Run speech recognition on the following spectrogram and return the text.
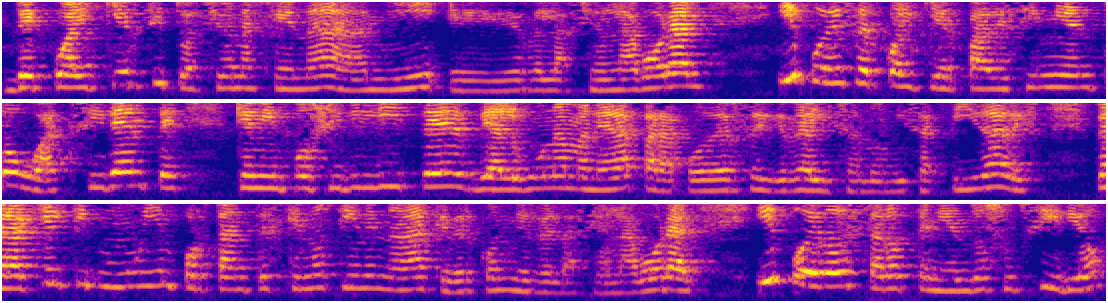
de cualquier situación ajena a mi eh, relación laboral y puede ser cualquier padecimiento o accidente que me imposibilite de alguna manera para poder seguir realizando mis actividades. Pero aquí el tip muy importante es que no tiene nada que ver con mi relación laboral y puedo estar obteniendo subsidio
